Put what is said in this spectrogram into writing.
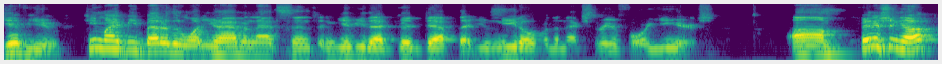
give you. He might be better than what you have in that sense and give you that good depth that you need over the next three or four years. Um, finishing up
